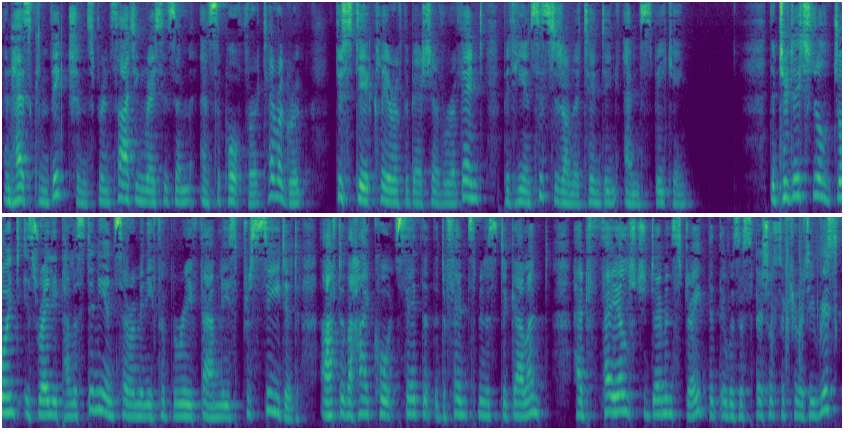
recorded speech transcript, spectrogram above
and has convictions for inciting racism and support for a terror group, to steer clear of the Beersheba event, but he insisted on attending and speaking. The traditional joint Israeli Palestinian ceremony for bereaved families proceeded after the High Court said that the Defense Minister Gallant had failed to demonstrate that there was a special security risk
